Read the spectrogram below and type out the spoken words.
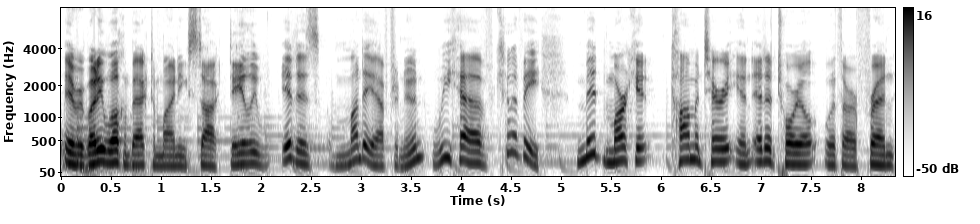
Hey, everybody, welcome back to Mining Stock Daily. It is Monday afternoon. We have kind of a mid market commentary and editorial with our friend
